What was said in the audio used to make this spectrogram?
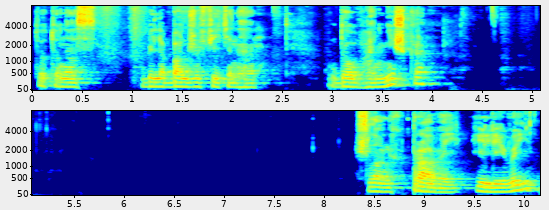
Тут у нас біля банджо фітінга довга ніжка. Шланг правий і лівий.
